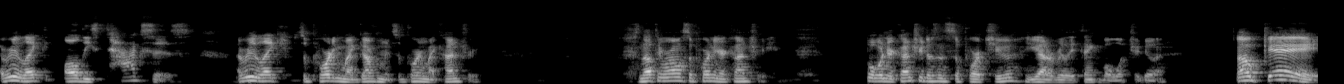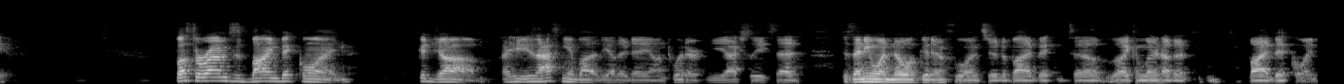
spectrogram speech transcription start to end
I really like all these taxes. I really like supporting my government, supporting my country. There's nothing wrong with supporting your country. But when your country doesn't support you, you got to really think about what you're doing. Okay. Busta Rhymes is buying Bitcoin. Good job. He was asking about it the other day on Twitter. He actually said, "Does anyone know a good influencer to buy bit to I can learn how to buy Bitcoin?"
